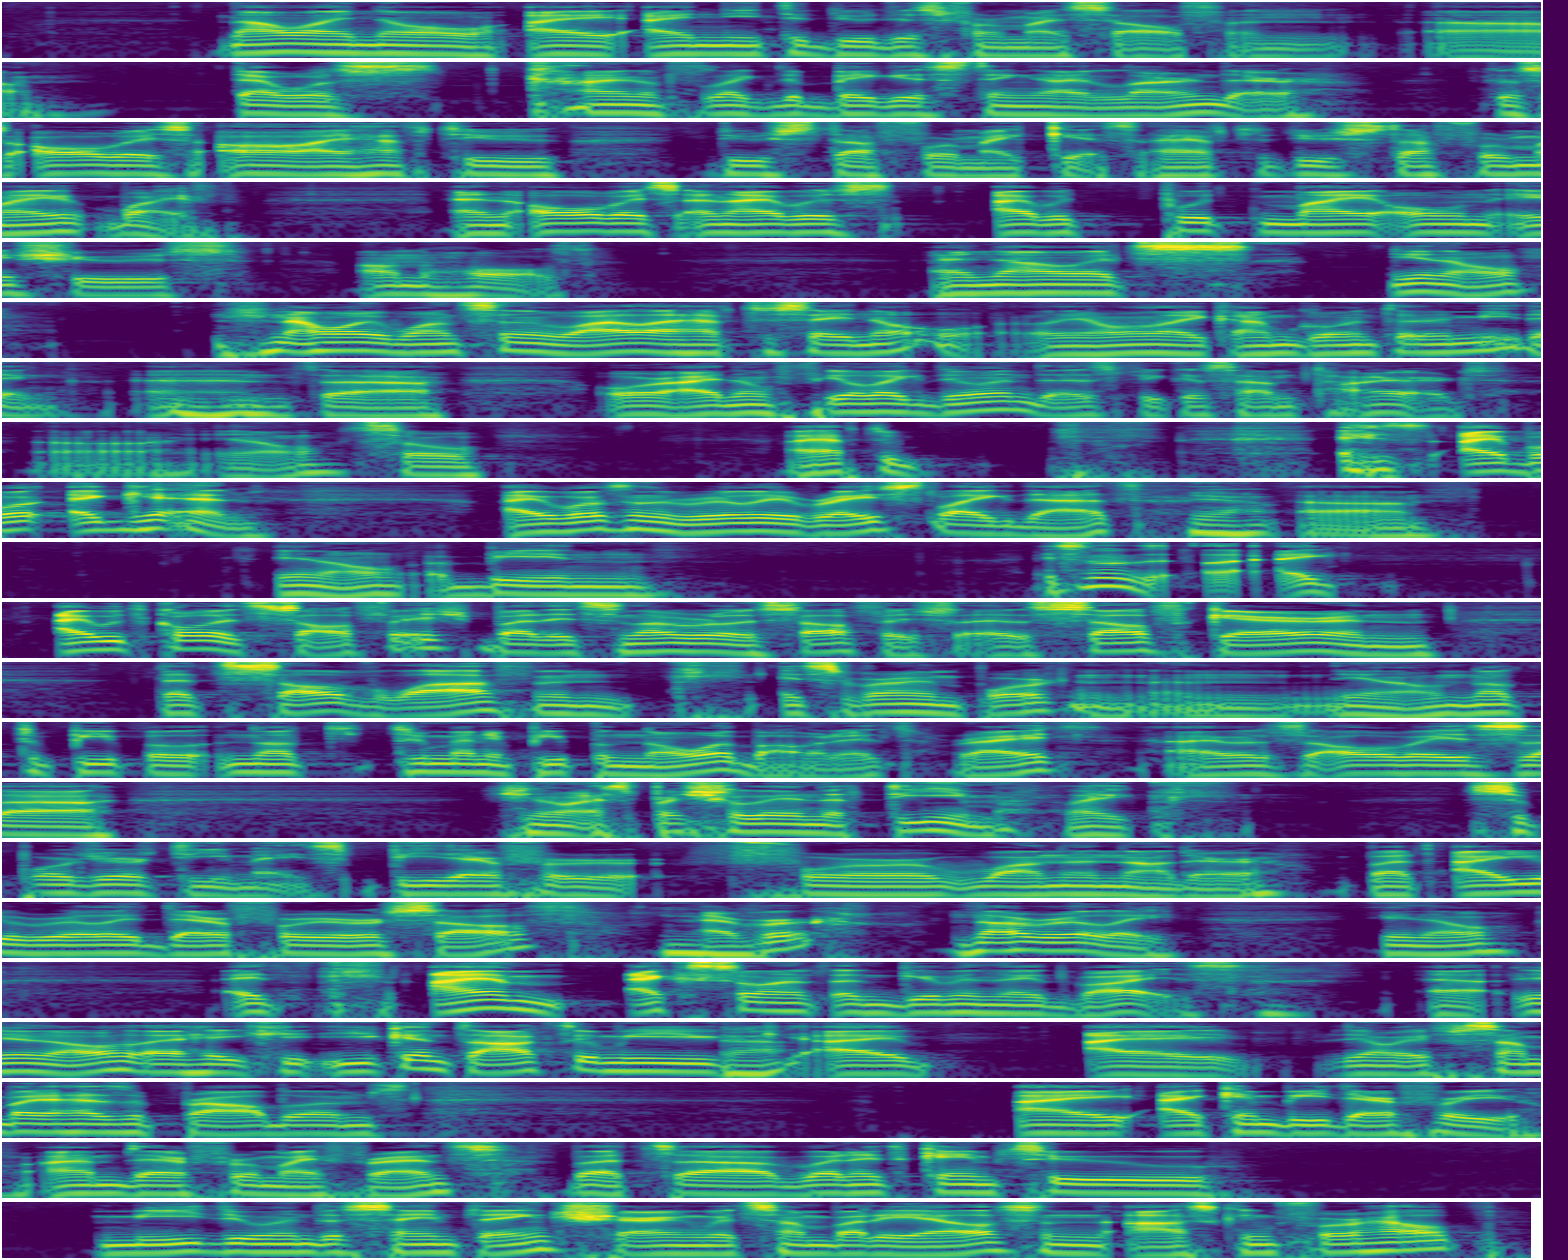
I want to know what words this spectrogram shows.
now I know I I need to do this for myself, and uh, that was kind of like the biggest thing I learned there. Because always, oh, I have to do stuff for my kids. I have to do stuff for my wife and always and i was i would put my own issues on hold. And now it's you know now I, once in a while i have to say no you know like i'm going to the meeting. Mm-hmm. and uh, or i don't feel like doing this because i'm tired uh, you know. So i have to it's i again i wasn't really raised like that. Yeah. Uh, you know being it's not i i would call it selfish but it's not really selfish. Uh, self-care and that self love and it's very important and you know not too people not too many people know about it right? I was always uh, you know especially in a team like support your teammates be there for for one another but are you really there for yourself? Yeah. ever? Not really you know? It, i am excellent at giving advice. Uh, you know like you can talk to me yeah. i i you know if somebody has a problems I I can be there for you. I'm there for my friends. But uh, when it came to me doing the same thing, sharing with somebody else and asking for help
